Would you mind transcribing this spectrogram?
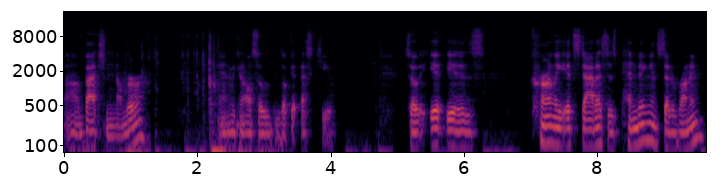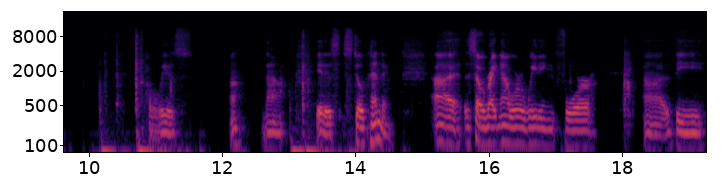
uh, batch number, and we can also look at squeue. So it is currently its status is pending instead of running. Probably is, uh, now it is still pending. Uh, so right now we're waiting for uh, the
